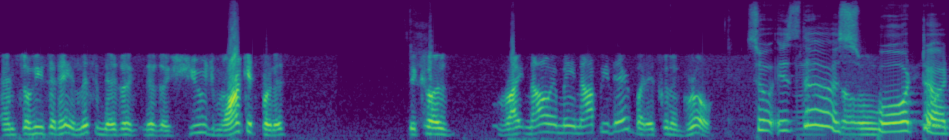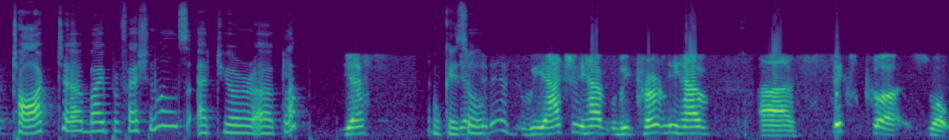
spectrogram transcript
And so he said, hey, listen, there's a there's a huge market for this because right now it may not be there, but it's going to grow. So, is the so- sport uh, taught uh, by professionals at your uh, club? Yes. Okay, yes, so it is. We actually have. We currently have uh, six co- well,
